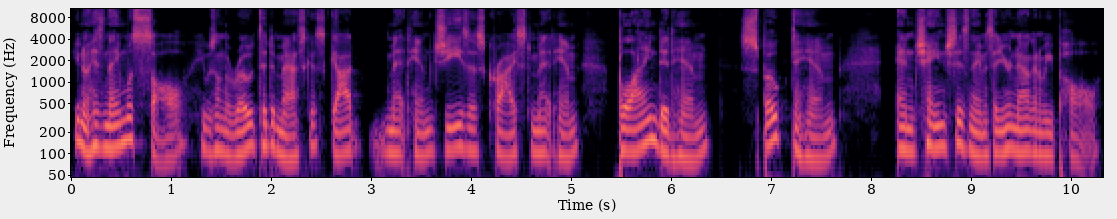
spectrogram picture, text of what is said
You know, his name was Saul. He was on the road to Damascus. God met him. Jesus Christ met him, blinded him, spoke to him, and changed his name and said, You're now going to be Paul.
